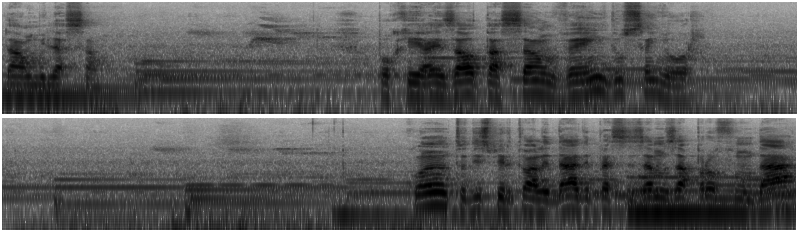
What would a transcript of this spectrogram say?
Da humilhação. Porque a exaltação vem do Senhor. Quanto de espiritualidade precisamos aprofundar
